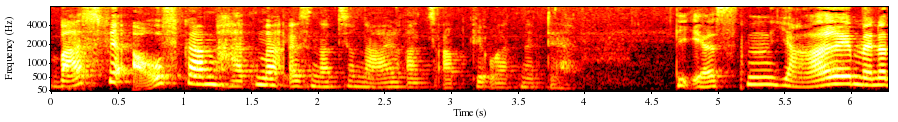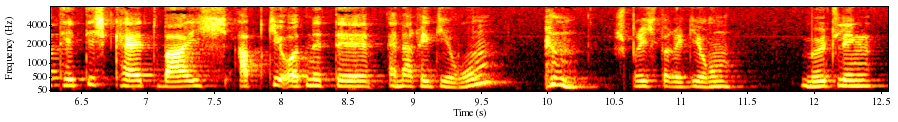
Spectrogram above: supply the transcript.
Was für Aufgaben hat man als Nationalratsabgeordnete? Die ersten Jahre meiner Tätigkeit war ich Abgeordnete einer Region, sprich der Region Mödling,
